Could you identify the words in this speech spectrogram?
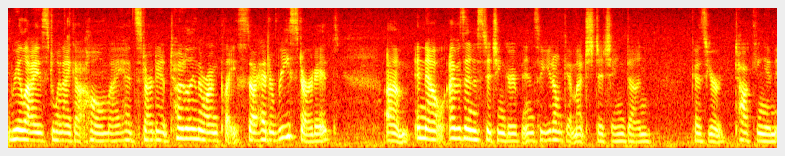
realized when I got home I had started totally in the wrong place. So I had to restart it. Um, and now I was in a stitching group and so you don't get much stitching done because you're talking and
